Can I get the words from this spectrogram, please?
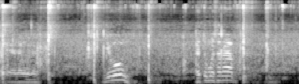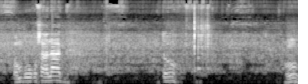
Kaya lang wala. Yun! Ito masarap. Pambuko salad. Ito. Hmm.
